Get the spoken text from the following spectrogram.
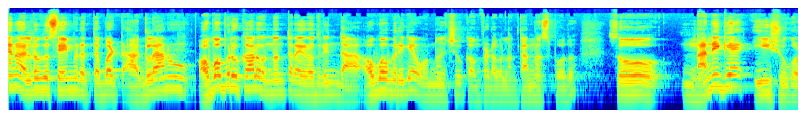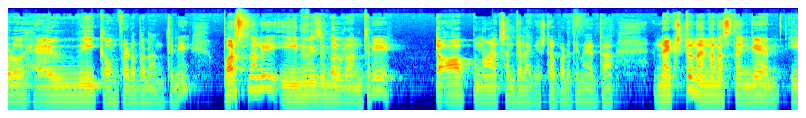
ಏನೋ ಎಲ್ಲರದು ಸೇಮ್ ಇರುತ್ತೆ. ಬಟ್ ಅಗ್ಲಾನು ಒಬ್ಬೊಬ್ಬರು ಕಾಲು ಒಂದೊಂದು ಥರ ಇರೋದ್ರಿಂದ ಒಬ್ಬೊಬ್ಬರಿಗೆ ಒಂದೊಂದು ಶೂ ಕಂಫರ್ಟಬಲ್ ಅಂತ ಅನ್ನಿಸ್ಬೋದು. ಸೊ ನನಗೆ ಈ ಶೂಗಳು ಹೆವಿ ಕಂಫರ್ಟಬಲ್ ಅಂತೀನಿ. ಪರ್ಸ್ನಲಿ ಈ invisible run three top notch ಅಂತ ಹೇಳಕ್ಕೆ ಇಷ್ಟಪಡ್ತೀನಿ, ಆಯಿತಾ? ನೆಕ್ಸ್ಟ್ ನಂಗೆ ಅನ್ನಿಸ್ದಂಗೆ ಈ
